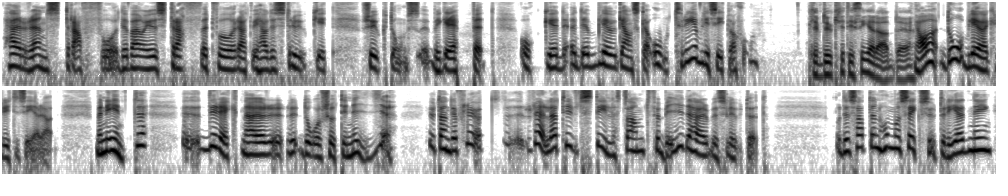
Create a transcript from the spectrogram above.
Herrens straff och det var ju straffet för att vi hade strukit sjukdomsbegreppet. Och eh, det blev en ganska otrevlig situation. Blev du kritiserad? Ja, då blev jag kritiserad. Men inte eh, direkt när då 79 utan det flöt relativt stillsamt förbi det här beslutet. Och det satt en homosexutredning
